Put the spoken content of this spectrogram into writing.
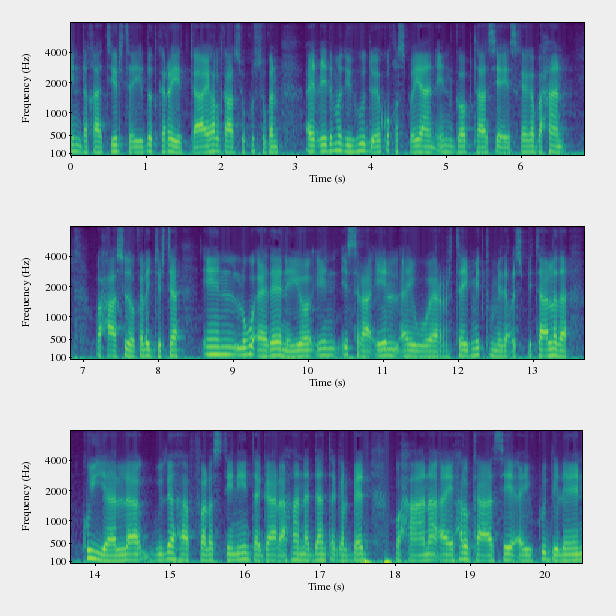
in dhakhaatiirta iyo dadka rayidka ah ee halkaasi ku sugan ay ciidamada yuhuuddu ay ku qasbayaan in goobtaasi ay iskaga baxaan. Waxaa sidoo kale jirta in lagu eedeynayo in isra-el ay weerartay mid ka mid a cisbitaalada ku yaalla gudaha falastiiniyiinta gaar ahaana daanta galbeed waxaana ay halkaasi ay ku dileen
